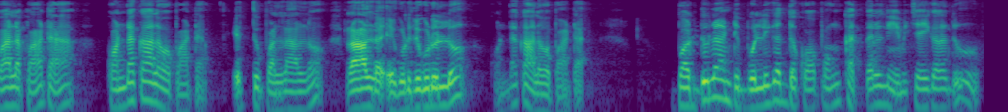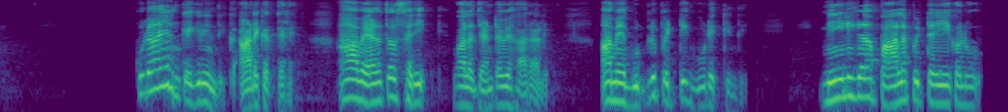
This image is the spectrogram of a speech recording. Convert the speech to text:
వాళ్ళ పాట కొండకాలవ పాట. ఎత్తు పల్లాల్లో రాళ్ళ ఎగుడుదిగుడుల్లో కొండకాలవ పాట. బడ్డులాంటి బొల్లిగద్ద కోపం కత్తెరని ఏమి చేయగలదు? కుడాయంకి ఎగిరింది ఆడకత్తెర ఆ వేళతో సరి వాళ్ళ జంట విహారాలు. ఆమె గుడ్లు పెట్టి గూడెక్కింది. నీలిగా పాలపిట్ట ఈకలు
